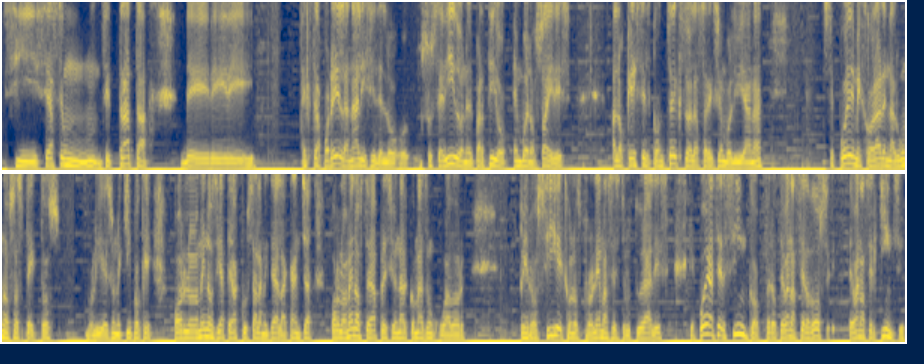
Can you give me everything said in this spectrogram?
si se hace un, se trata de, extrapolar el análisis de lo sucedido en el partido en Buenos Aires a lo que es el contexto de la selección boliviana, se puede mejorar en algunos aspectos. Bolivia es un equipo que por lo menos ya te va a cruzar la mitad de la cancha, por lo menos te va a presionar con más de un jugador, pero sigue con los problemas estructurales, que puede hacer 5, pero te van a hacer 12, te van a hacer 15.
